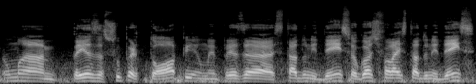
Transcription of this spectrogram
numa empresa super top, uma empresa estadunidense. Eu gosto de falar estadunidense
